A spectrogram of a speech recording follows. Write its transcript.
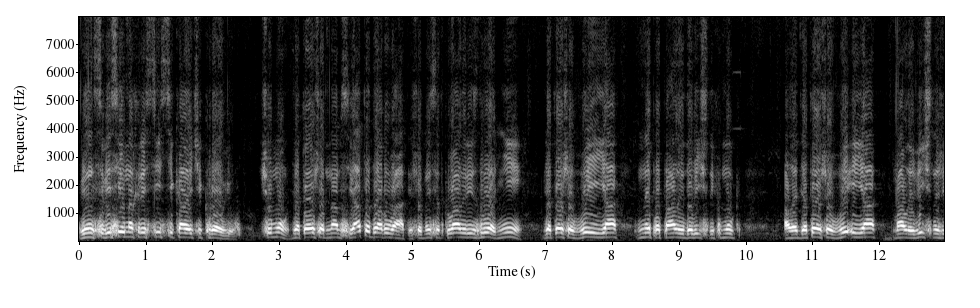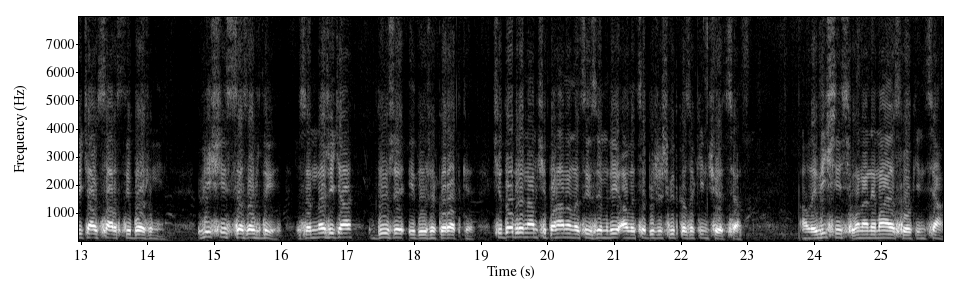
Він висів на хресті, стікаючи кров'ю. Чому? Для того, щоб нам свято дарувати, щоб ми святкували Різдво? Ні. Для того, щоб ви і я не попали до вічних мук, але для того, щоб ви і я мали вічне життя в Царстві Божому. Вічність це завжди. Земне життя дуже і дуже коротке. Чи добре нам, чи погано на цій землі, але це дуже швидко закінчується. Але вічність вона не має свого кінця.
